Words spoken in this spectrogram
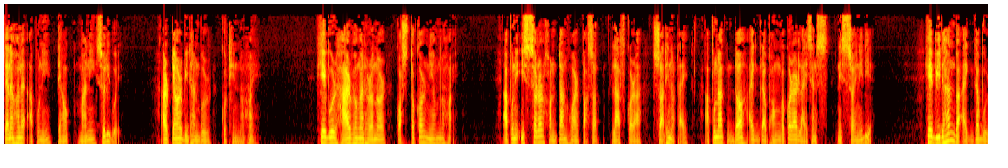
তেনেহলে আপুনি তেওঁক মানি চলিবই। আৰু তেওঁৰ বিধানবোৰ কঠিন নহয়। সেইবোৰ হাৰ ভঙা ধৰণৰ কষ্টকৰ নিয়ম নহয়। আপুনি ঈশ্বৰৰ সন্তান হোৱাৰ পাছত লাভ কৰা স্বাধীনতাই আপোনাক দহ আজ্ঞা ভংগ কৰাৰ লাইচেঞ্চ নিশ্চয় নিদিয়ে। সেই বিধান বা আজ্ঞাবোৰ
